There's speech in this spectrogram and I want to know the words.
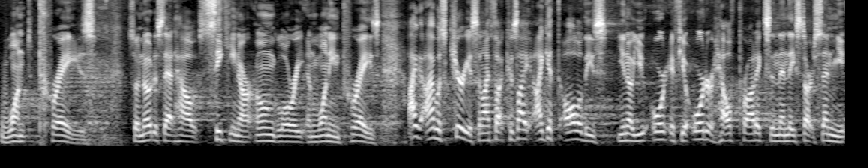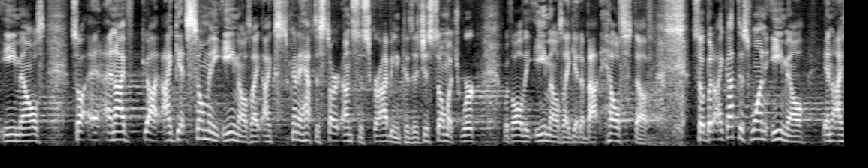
want praise. So notice that how seeking our own glory and wanting praise. I, I was curious and I thought, because I, I get all of these, you know, you or, if you order health products and then they start sending you emails. So, and I've got, I get so many emails. I, I'm going to have to start unsubscribing because it's just so much work with all the emails I get about health stuff. So, but I got this one email and I,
